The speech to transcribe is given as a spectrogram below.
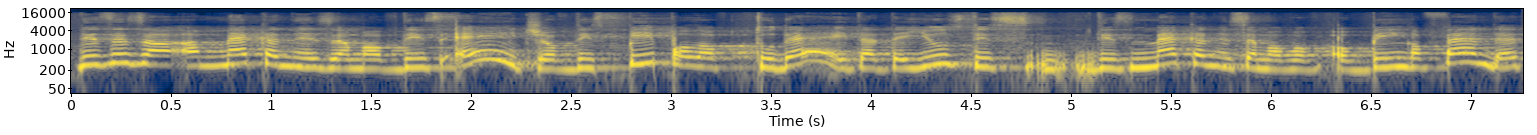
This is a, a mechanism of this age, of these people of today, that they use this, this mechanism of, of, of being offended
